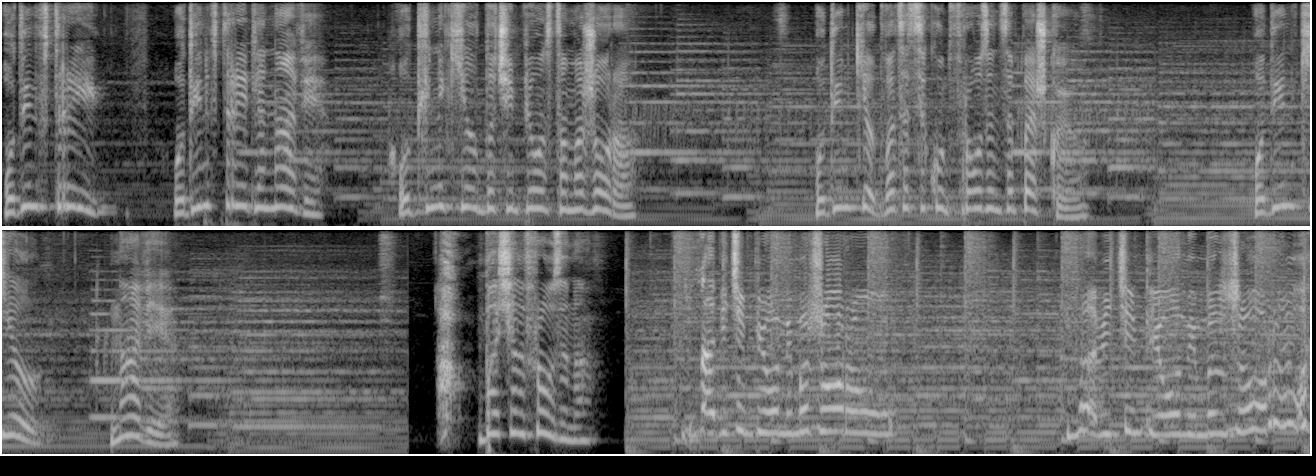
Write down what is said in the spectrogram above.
Один в три. Один в три для Наві. Один кіл до чемпіонства мажора. Один кіл, 20 секунд, Фроузен за пешкою. Один кіл. Наві. Бачили Фроузена? Наві чемпіони мажору! Наві чемпіони мажору!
